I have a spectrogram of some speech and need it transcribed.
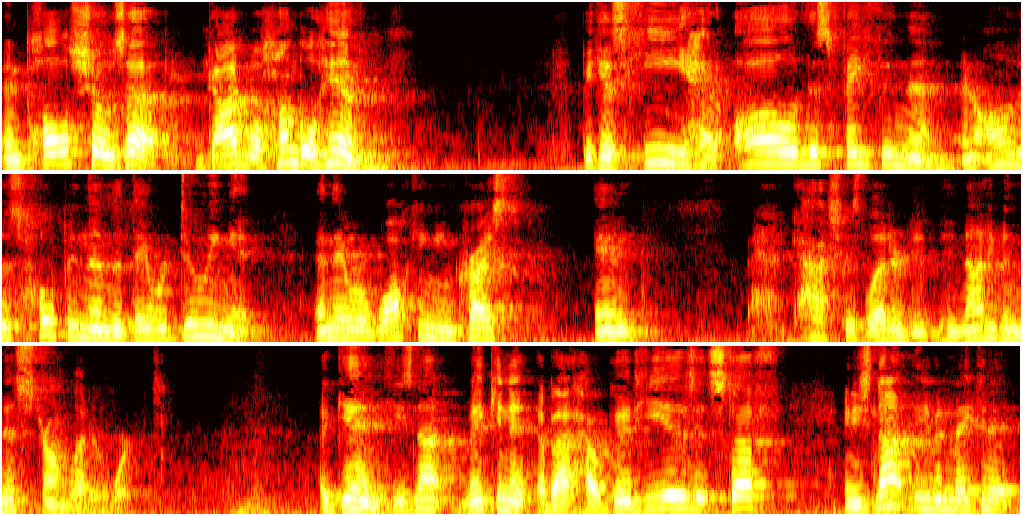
and Paul shows up, God will humble him because he had all of this faith in them and all of this hope in them that they were doing it and they were walking in Christ. And gosh, his letter, did, not even this strong letter worked. Again, he's not making it about how good he is at stuff, and he's not even making it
